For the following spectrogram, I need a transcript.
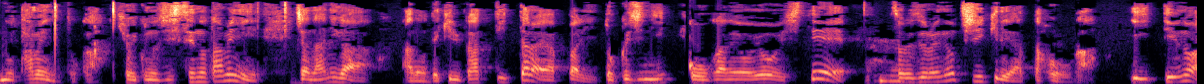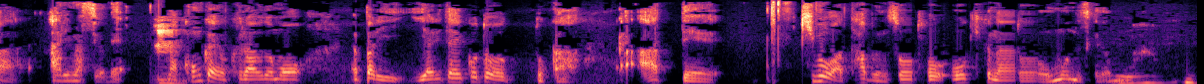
のためにとか、教育の実践のために、じゃあ何があのできるかって言ったら、やっぱり独自にお金を用意して、それぞれの地域でやった方がいいっていうのはありますよね。まあ、今回のクラウドも、やっぱりやりたいこととかあって、規模は多分相当大きくなると思うんですけども、本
